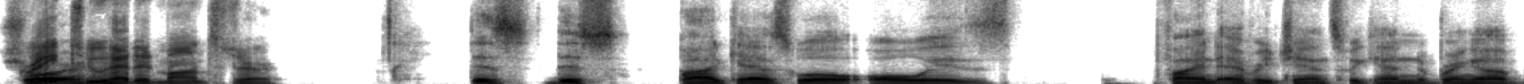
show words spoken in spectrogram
Sure. Great two-headed monster. this this podcast will always find every chance we can to bring up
